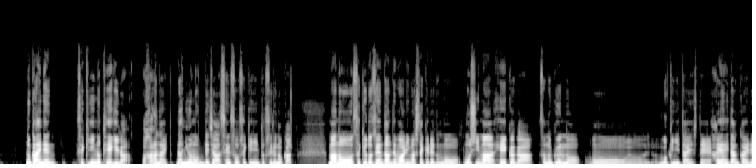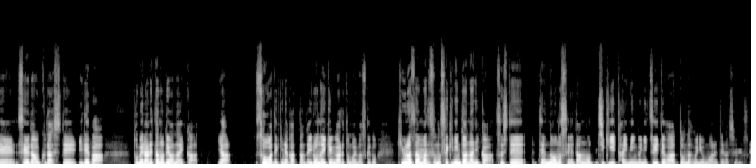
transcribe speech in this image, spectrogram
の概念責任の定義がわからないと。何をもってじゃあ戦争責任とするのか、まあ、あの先ほど前段でもありましたけれどももしまあ陛下がその軍の動きに対して早い段階で正断を下していれば止められたのではないかいやそうはできなかったんだいろんな意見があると思いますけど木村さんまずその責任とは何かそして天皇の生誕の時期タイミングについてはどんなふうに思われていらっしゃいます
